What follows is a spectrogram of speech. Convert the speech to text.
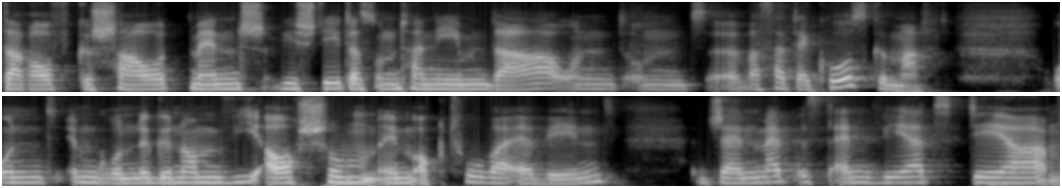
darauf geschaut, Mensch, wie steht das Unternehmen da und, und äh, was hat der Kurs gemacht? Und im Grunde genommen, wie auch schon im Oktober erwähnt, GenMap ist ein Wert, der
